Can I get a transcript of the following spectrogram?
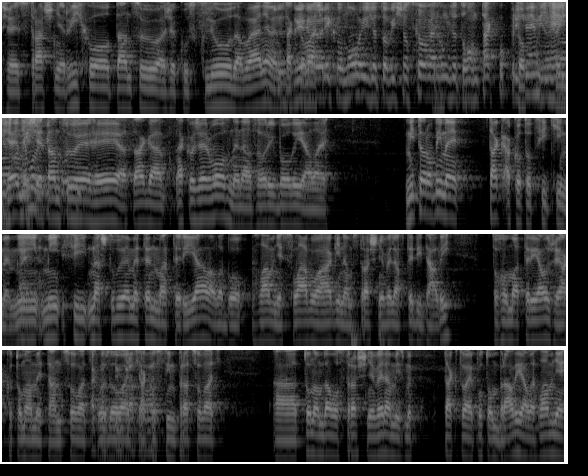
že strašne rýchlo tancujú a že kus kľud, alebo ja neviem, že tak to máš... rýchlo nohy, že to vyšňovského vedú, že to on tak popri To žemi, pri hej, žemi nemohli že tancuje, vyskočiť. hej, a tak a akože rôzne názory boli, ale my to robíme tak, ako to cítime. My, my si naštudujeme ten materiál, alebo hlavne Slavo a Agi nám strašne veľa vtedy dali toho materiálu, že ako to máme tancovať, Ako s sledovať, pracovať. ako s tým pracovať. A to nám dalo strašne veľa, my sme takto aj potom brali, ale hlavne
